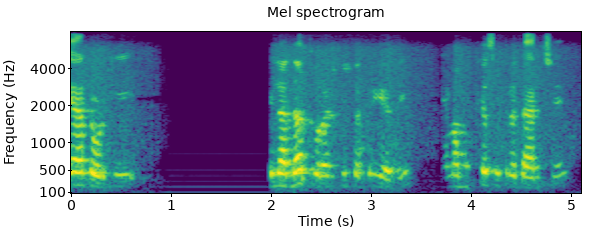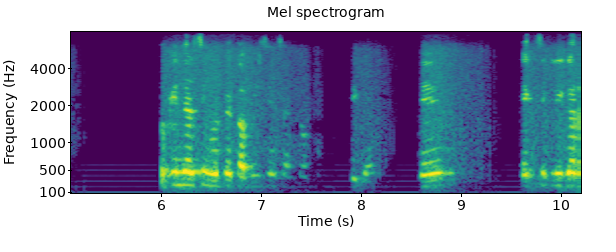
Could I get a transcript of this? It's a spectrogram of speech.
એ આ ટોળકી છેલ્લા દસ વર્ષથી સક્રિય હતી. એમાં મુખ્ય સૂત્રધાર છે સુખિન્દરસિંહ ઉર્ફે કબીરસિંહ સંતોષ જે એક સિકલીગર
